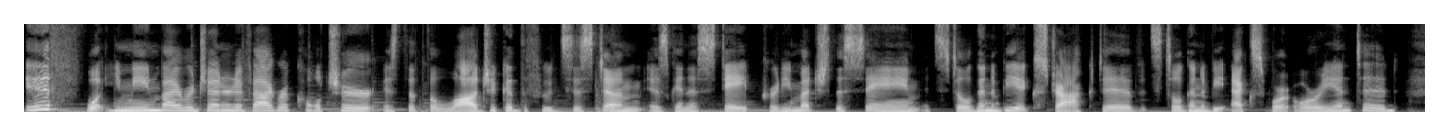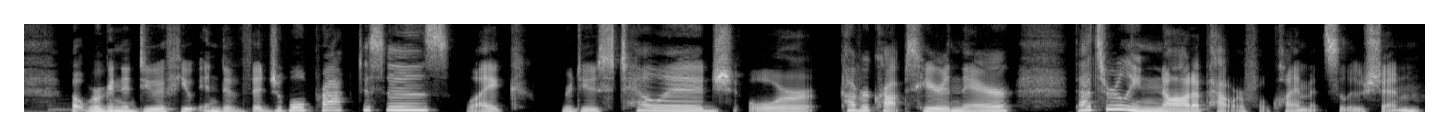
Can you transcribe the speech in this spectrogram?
If what you mean by regenerative agriculture is that the logic of the food system is going to stay pretty much the same, it's still going to be extractive, it's still going to be export oriented, but we're going to do a few individual practices like reduce tillage or cover crops here and there, that's really not a powerful climate solution.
